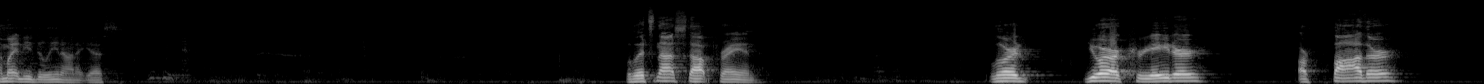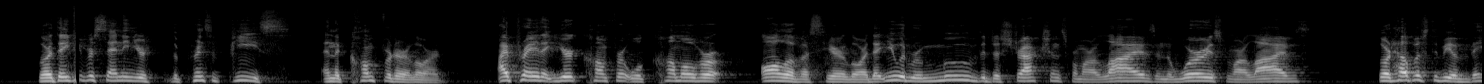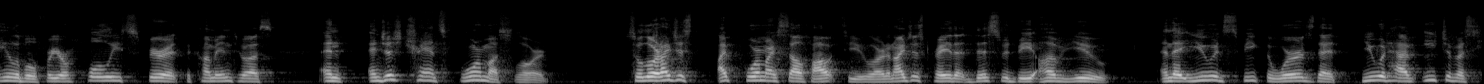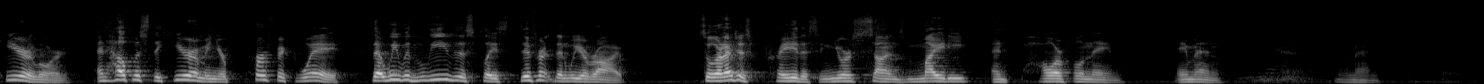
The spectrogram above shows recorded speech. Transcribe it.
I might need to lean on it, yes. Well, let's not stop praying. Lord, you are our creator, our Father. Lord, thank you for sending your, the Prince of Peace and the Comforter, Lord. I pray that your comfort will come over all of us here, Lord, that you would remove the distractions from our lives and the worries from our lives. Lord, help us to be available for your Holy Spirit to come into us and, and just transform us, Lord. So, Lord, I just, I pour myself out to you, Lord, and I just pray that this would be of you and that you would speak the words that you would have each of us hear, Lord, and help us to hear them in your perfect way, that we would leave this place different than we arrived. So, Lord, I just pray this in your Son's mighty and powerful name. Amen. Amen. Amen.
